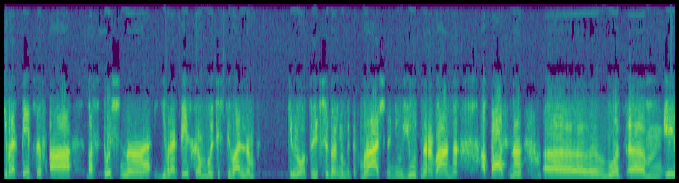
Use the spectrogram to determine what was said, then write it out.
европейцев о восточно-европейском фестивальном кино. То есть все должно быть так мрачно, неуютно, рвано, опасно. Э, вот. Э, и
